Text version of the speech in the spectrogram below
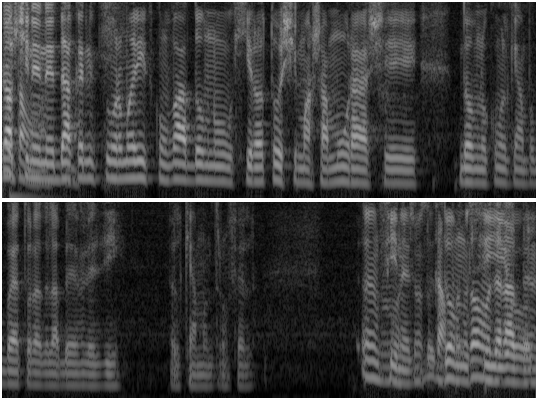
oricine mă, ne, asta. dacă ne urmăriți cumva domnul Hirotoshi Mashamura și domnul, cum îl cheamă pe băiatul ăla de la BMW Z, îl cheamă într-un fel. În fine, știu, scapă. domnul, Domnul de la CEO, BMW.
